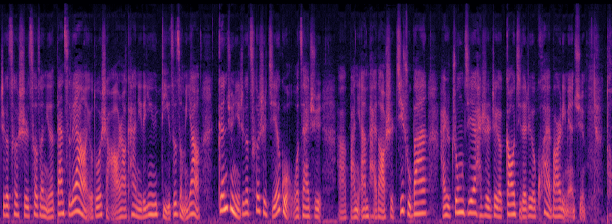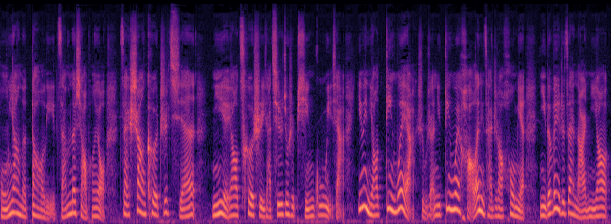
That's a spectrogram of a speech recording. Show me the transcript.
这个测试测测你的单词量有多少，然后看你的英语底子怎么样。根据你这个测试结果，我再去啊把你安排到是基础班，还是中阶，还是这个高级的这个快班里面去。同样的道理，咱们的小朋友在上课之前，你也要测试一下，其实就是评估一下，因为你要定位啊，是不是？你定位好了，你才知道后面你的位置在哪儿，你要。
